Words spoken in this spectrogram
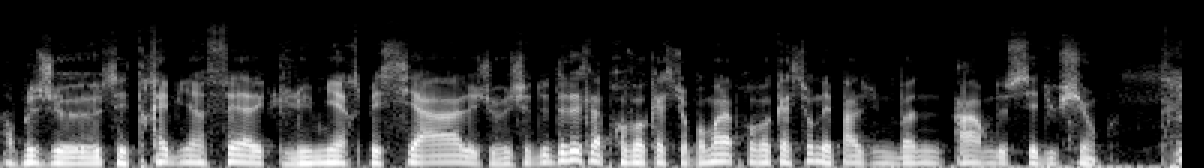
En plus, c'est très bien fait avec lumière spéciale. Je, je déteste la provocation. Pour moi, la provocation n'est pas une bonne arme de séduction. Mm.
